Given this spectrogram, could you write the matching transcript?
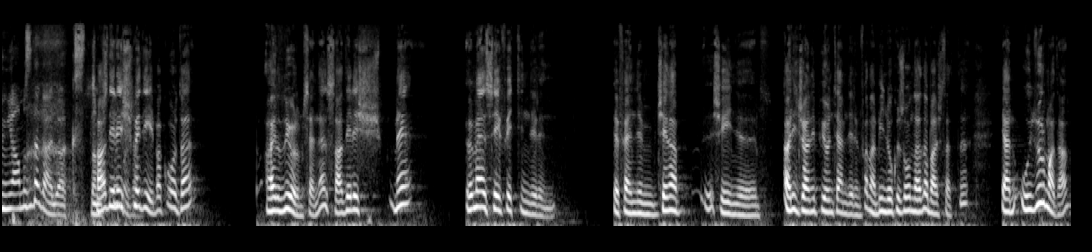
dünyamızı da galiba kısıtlamış değil Sadeleşme hocam? değil. Bak orada ayrılıyorum senden. Sadeleşme Ömer Seyfettinlerin efendim Cenap e, şeyin e, Ali Canip yöntemlerin falan 1910'larda başlattı. Yani uydurmadan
